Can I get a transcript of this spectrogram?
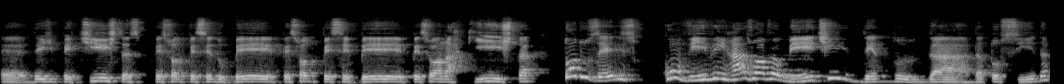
é, desde petistas, pessoal do PCdoB, pessoal do PCB, pessoal anarquista, todos eles convivem razoavelmente dentro da, da torcida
